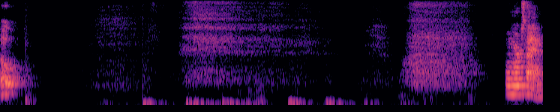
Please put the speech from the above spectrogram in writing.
Oh. One more time.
